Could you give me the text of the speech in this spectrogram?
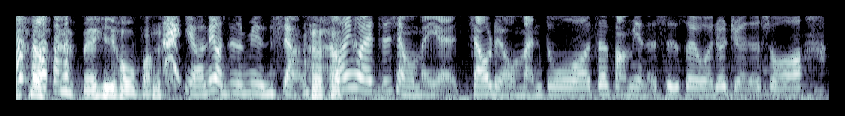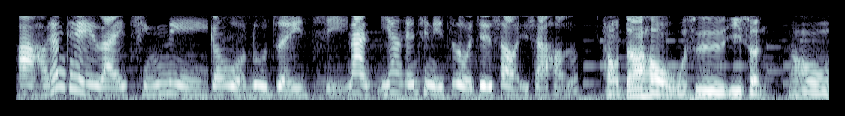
没有吧？有，你有这个面相。然后因为之前我们也交流蛮多这方面的事，所以我就觉得说啊，好像可以来请你跟我录这一集。那一样，先请你自我介绍一下好了。好，大家好，我是 Eason。然后，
